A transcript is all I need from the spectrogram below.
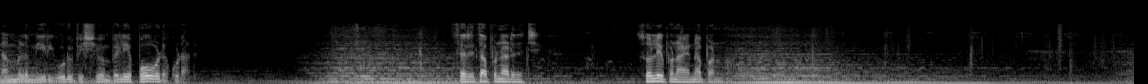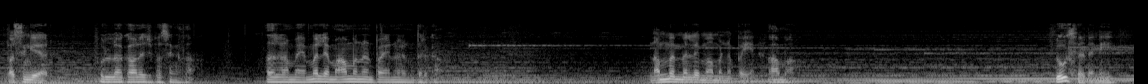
நம்மள மீறி ஒரு விஷயம் வெளியே போவிடக்கூடாது. சரி தப்பு நடந்துச்சு. சொல்லி இப்ப நான் என்ன பண்ணணும்? பசங்க யார்? ஃபுல்லா காலேஜ் பசங்க தான். அதுல நம்ம எம்எல்ஏ மாமன்னன் பையனும் இருந்திருக்கான். நம்ம எம்எல்ஏ மாமன்ன பையன்? ஆமா. லூஸ்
